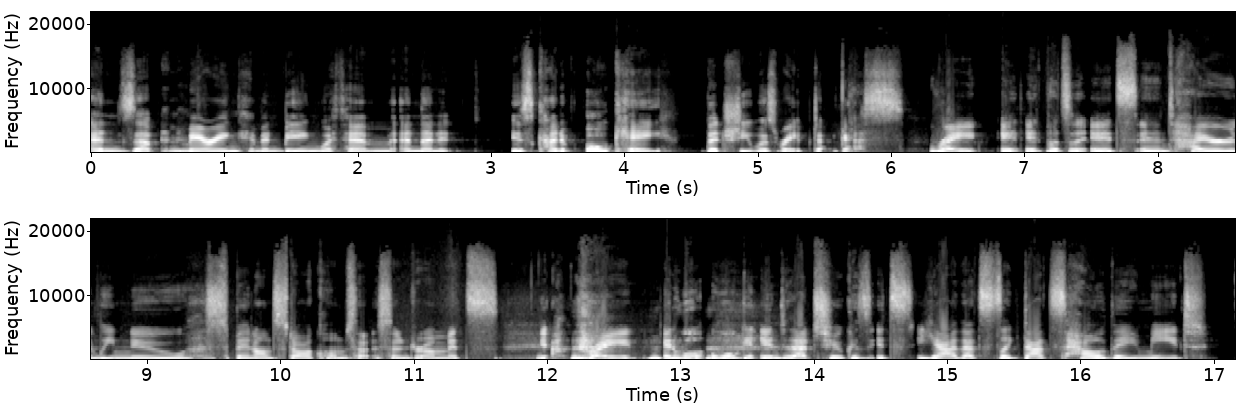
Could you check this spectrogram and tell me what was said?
ends up marrying him and being with him, and then it is kind of okay that she was raped. I guess. Right. It, it puts a, it's an entirely new spin on Stockholm syndrome. It's Yeah. right, and we'll we'll get into that too because it's yeah, that's like that's how they meet.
